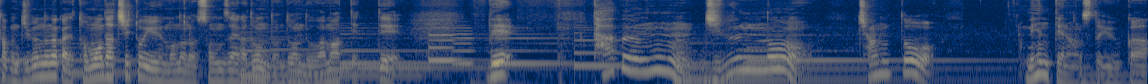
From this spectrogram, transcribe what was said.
多分自分の中で友達というものの存在がどんどんどんどん上回っていってで多分自分のちゃんとメンテナンスというか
